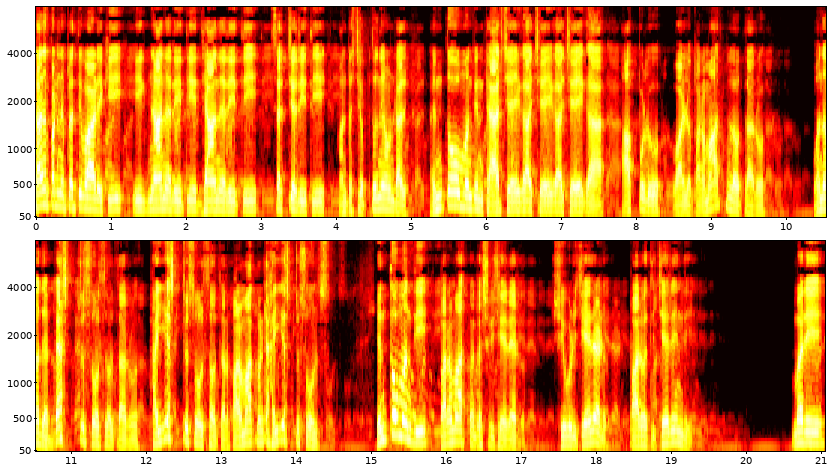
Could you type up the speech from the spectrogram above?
కనపడిన ప్రతి వాడికి ఈ జ్ఞాన రీతి ధ్యాన రీతి సత్య రీతి అంత చెప్తూనే ఉండాలి. ఎంతో మందిని తయారు చేయగా చేయగా చేయగా అప్పుడు వాళ్ళు పరమాత్మలు అవుతారు. One of the best souls అవుతారు. హయ్యెస్ట్ సోల్స్ అవుతారు. పరమాత్మ అంటే హయ్యెస్ట్ సోల్స్ ఎంతో మంది పరమాత్మ దశకు చేరారు. శివుడు చేరాడు. పార్వతి చేరింది. మరి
